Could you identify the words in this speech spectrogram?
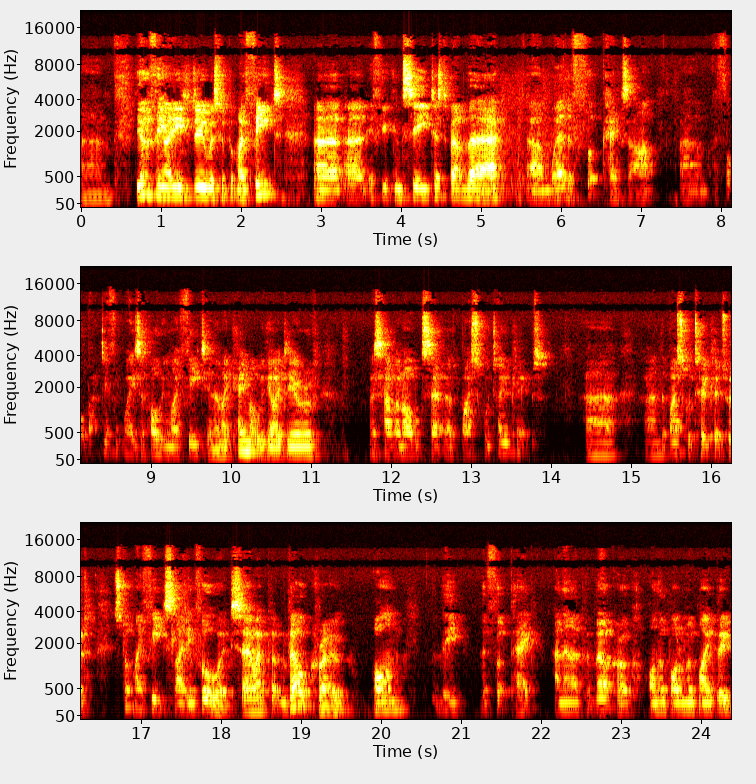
Um, the other thing I needed to do was to put my feet, uh, and if you can see just about there, um, where the foot pegs are, um, I thought about different ways of holding my feet in, and I came up with the idea of let's have an old set of bicycle toe clips. Uh, and the bicycle toe clips would stop my feet sliding forward. So I put Velcro on the, the foot peg, and then I put Velcro on the bottom of my boot.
